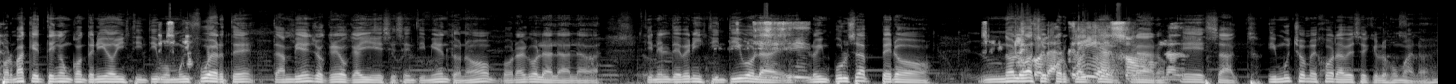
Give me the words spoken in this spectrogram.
por más que tenga un contenido instintivo muy fuerte, también yo creo que hay ese sentimiento, ¿no? Por algo la, la, la tiene el deber instintivo, la, lo impulsa, pero no lo hace por cualquier, claro, exacto, y mucho mejor a veces que los humanos. ¿eh?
